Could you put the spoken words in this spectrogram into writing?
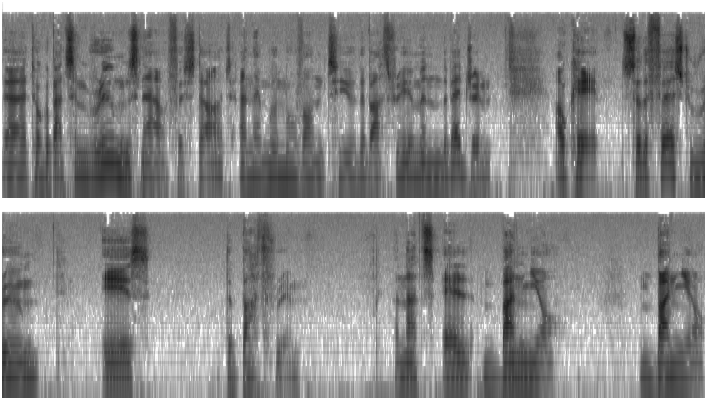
to uh, talk about some rooms now for start, and then we'll move on to the bathroom and the bedroom. Okay, so the first room is the bathroom, and that's el baño. Baño.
